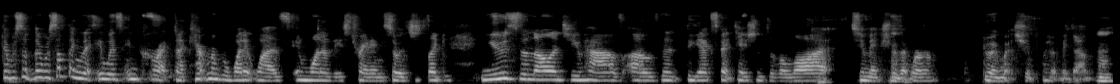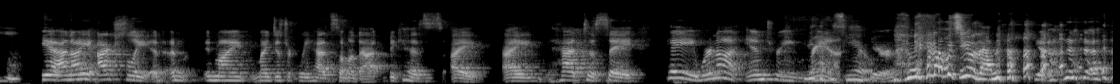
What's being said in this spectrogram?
there was there was something that it was incorrect. I can't remember what it was in one of these trainings. So it's just like use the knowledge you have of the the expectations of the law to make sure that we're doing what should, should be done. Mm-hmm. Yeah, and I actually in my my district we had some of that because I I had to say, hey, we're not entering RAN you. here. that was you then. yeah,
